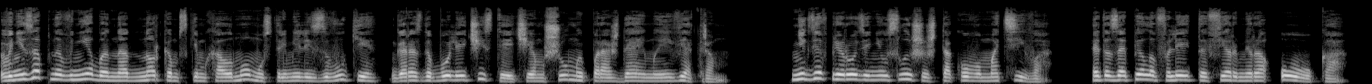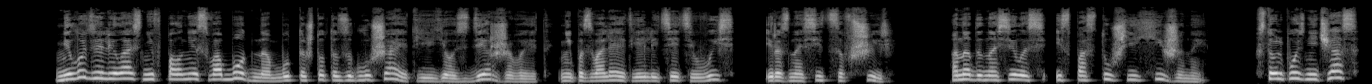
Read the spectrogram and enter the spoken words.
Внезапно в небо над Норкомским холмом устремились звуки, гораздо более чистые, чем шумы, порождаемые ветром. Нигде в природе не услышишь такого мотива. Это запела флейта фермера Оука. Мелодия лилась не вполне свободно, будто что-то заглушает ее, сдерживает, не позволяет ей лететь ввысь и разноситься вширь. Она доносилась из пастушьей хижины. В столь поздний час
